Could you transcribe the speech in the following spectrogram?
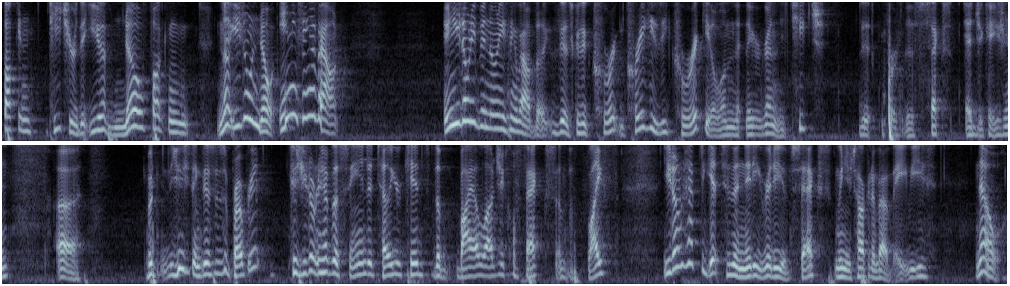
fucking teacher that you have no fucking no you don't know anything about. And you don't even know anything about the, this because the cur- crazy curriculum that they're going to teach the, for the sex education uh, but you think this is appropriate? Because you don't have the sand to tell your kids the biological facts of life? You don't have to get to the nitty gritty of sex when you're talking about babies. No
